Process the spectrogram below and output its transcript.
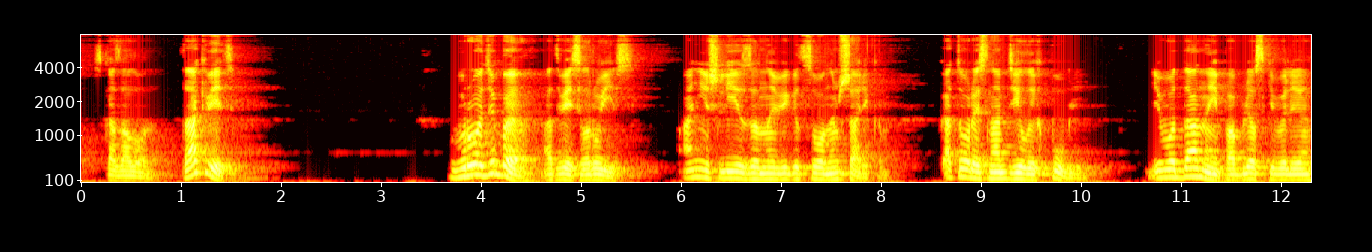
— сказал он. «Так ведь?» «Вроде бы», — ответил Руиз. Они шли за навигационным шариком, который снабдил их публей. Его данные поблескивали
